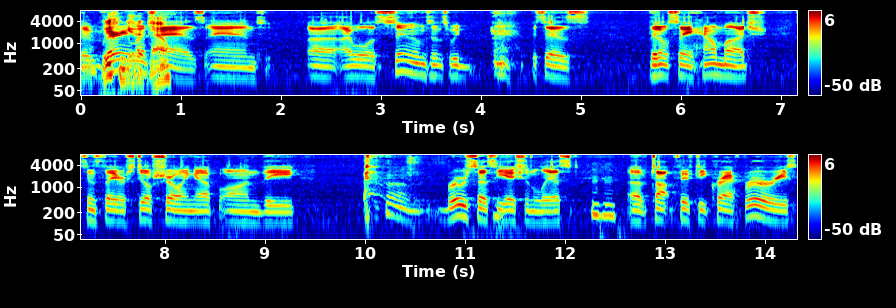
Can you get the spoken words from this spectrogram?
It we very much it has, and uh, I will assume since we it says they don't say how much since they are still showing up on the Brewer Association list mm-hmm. of top 50 craft breweries.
